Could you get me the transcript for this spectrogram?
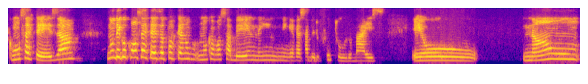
com certeza, não digo com certeza porque eu nunca vou saber, nem ninguém vai saber do futuro, mas eu não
